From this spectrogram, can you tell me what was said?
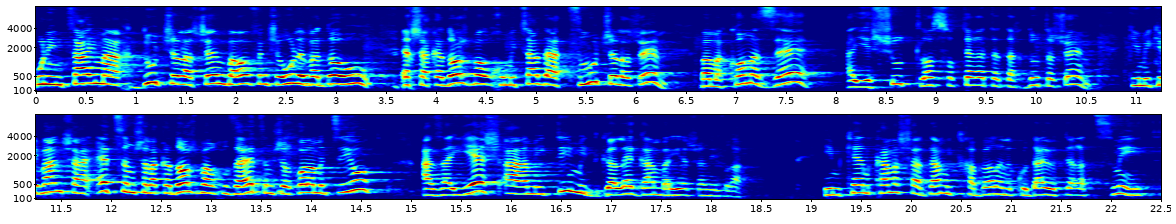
הוא נמצא עם האחדות של השם באופן שהוא לבדו הוא. איך שהקדוש ברוך הוא מצד העצמות של השם. במקום הזה הישות לא סותרת את אחדות השם. כי מכיוון שהעצם של הקדוש ברוך הוא זה העצם של כל המציאות, אז היש האמיתי מתגלה גם ביש הנברא. אם כן, כמה שאדם מתחבר לנקודה יותר עצמית,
